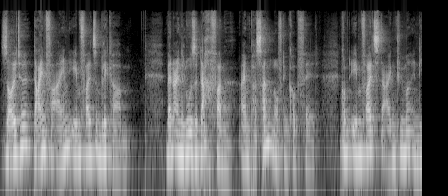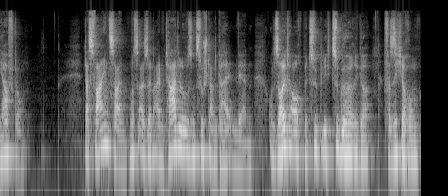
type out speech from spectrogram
sollte dein Verein ebenfalls im Blick haben. Wenn eine lose Dachpfanne einem Passanten auf den Kopf fällt, kommt ebenfalls der Eigentümer in die Haftung. Das Vereinsheim muss also in einem tadellosen Zustand gehalten werden und sollte auch bezüglich zugehöriger Versicherung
